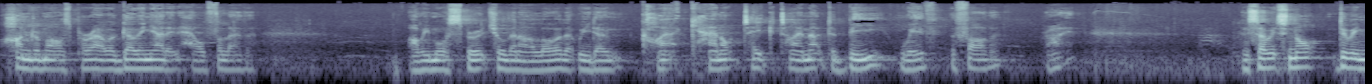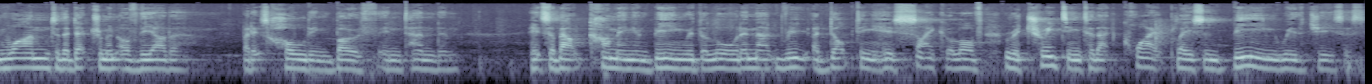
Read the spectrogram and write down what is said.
100 miles per hour going at it hell for leather? Are we more spiritual than our Lord that we don't cannot take time out to be with the Father? right? And so it's not doing one to the detriment of the other, but it's holding both in tandem. It's about coming and being with the Lord and that re- adopting his cycle of retreating to that quiet place and being with Jesus,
